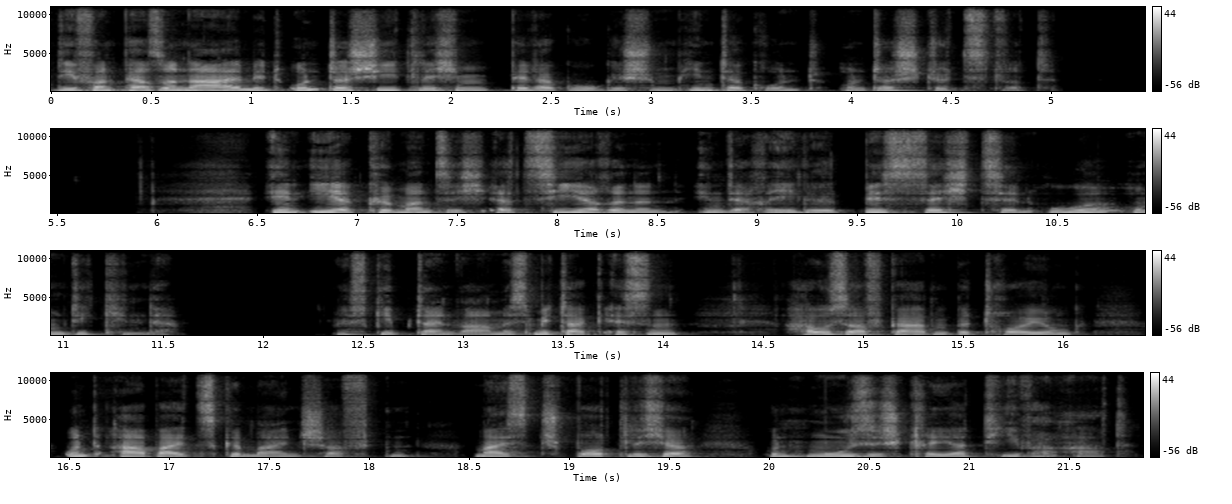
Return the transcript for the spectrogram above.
die von Personal mit unterschiedlichem pädagogischem Hintergrund unterstützt wird. In ihr kümmern sich Erzieherinnen in der Regel bis 16 Uhr um die Kinder. Es gibt ein warmes Mittagessen, Hausaufgabenbetreuung und Arbeitsgemeinschaften, meist sportlicher und musisch kreativer Art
